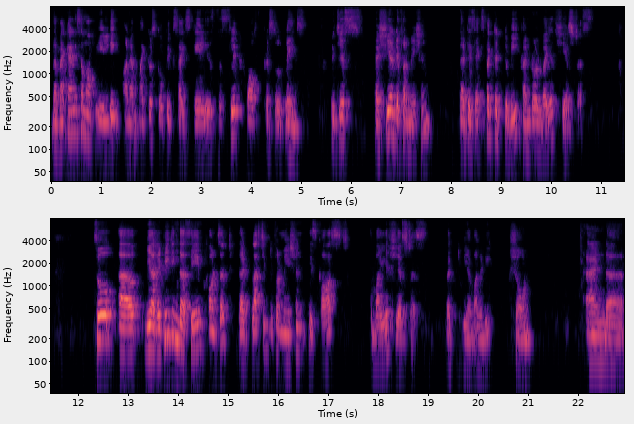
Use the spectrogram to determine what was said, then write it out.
the mechanism of yielding on a microscopic size scale is the slip of crystal planes, which is a shear deformation that is expected to be controlled by a shear stress. So uh, we are repeating the same concept that plastic deformation is caused by a shear stress that we have already shown. And uh,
